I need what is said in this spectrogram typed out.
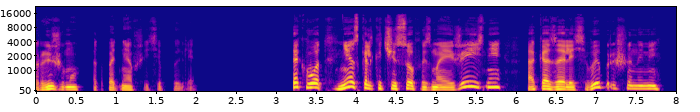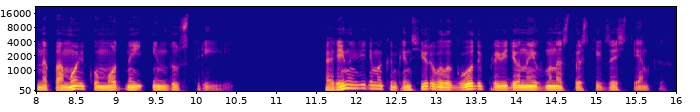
рыжему от поднявшейся пыли. Так вот, несколько часов из моей жизни оказались выброшенными на помойку модной индустрии. Арина, видимо, компенсировала годы, проведенные в монастырских застенках.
